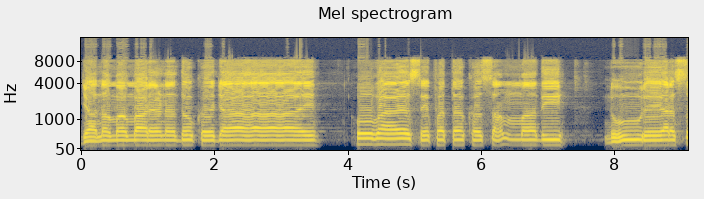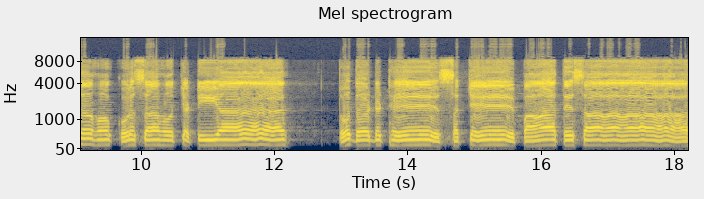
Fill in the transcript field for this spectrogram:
ਜਨਮ ਮਰਨ ਦੁਖ ਜਾਏ। ਹੋਵੈ ਸਿਫਤ ਖਸਮ ਦੀ ਨੂਰ ਅਰਸਹੁ ਕੁਰਸਹੁ ਚਟਿਆ ਤੁਧ ਡਠੇ ਸੱਚੇ ਪਾਤਸ਼ਾਹ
